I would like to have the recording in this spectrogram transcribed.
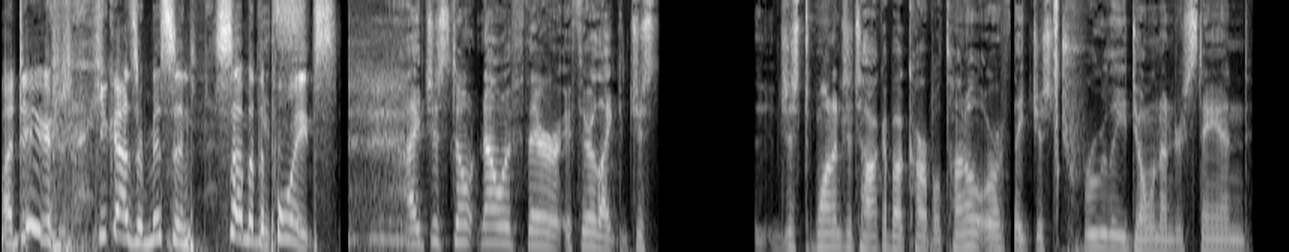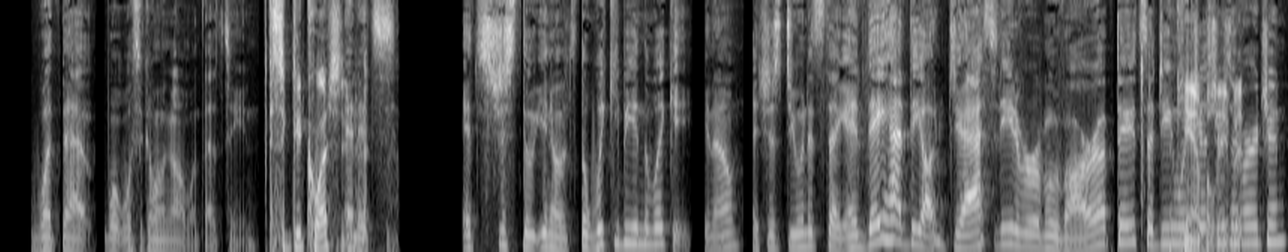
my dude, you guys are missing some of the It's- points." I just don't know if they're if they're like just just wanted to talk about carpal tunnel or if they just truly don't understand what that what was going on with that scene. It's a good question. and it's it's just the you know it's the wiki being the wiki you know it's just doing its thing and they had the audacity to remove our updates that Dean Winchester's a it. virgin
